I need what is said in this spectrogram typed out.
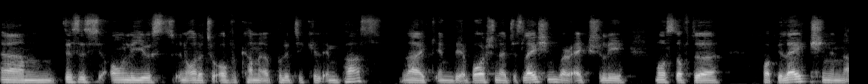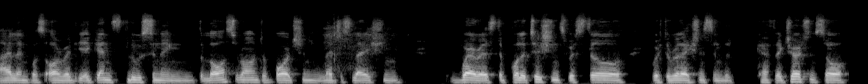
um, this is only used in order to overcome a political impasse, like in the abortion legislation, where actually most of the population in Ireland was already against loosening the laws around abortion legislation, whereas the politicians were still with the relations in the Catholic Church and so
